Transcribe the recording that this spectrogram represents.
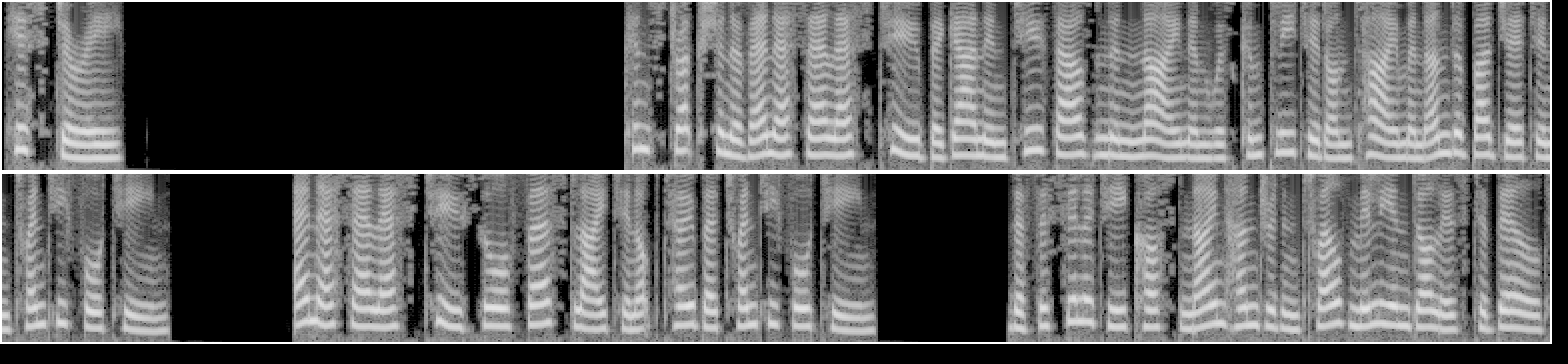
History Construction of NSLS-2 began in 2009 and was completed on time and under budget in 2014. NSLS-2 saw first light in October 2014. The facility cost $912 million to build,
